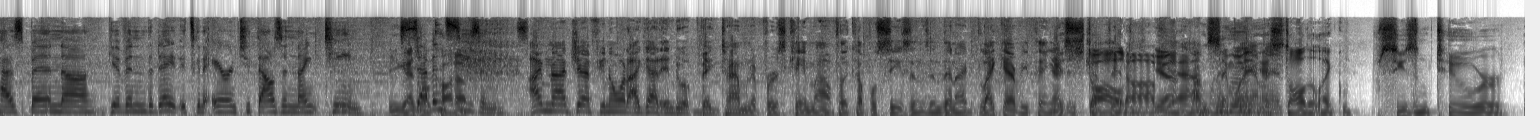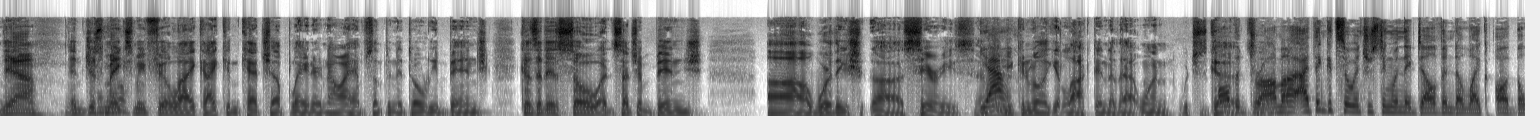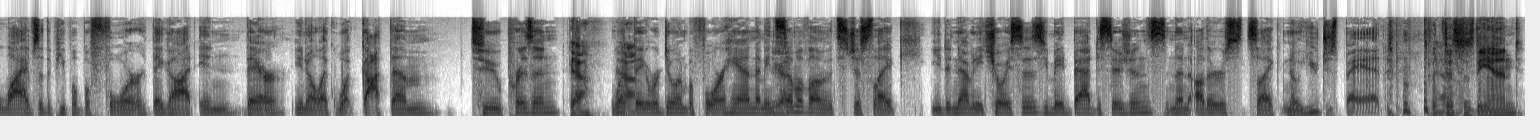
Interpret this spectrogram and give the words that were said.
has been uh, given the date. It's going to air in 2019. Are you guys all caught up? seasons. I'm not Jeff. You know what? I got into it big time when it first came out for a couple seasons, and then I like everything. I I just stalled. it off. Yeah, I'm the same like, way. I it. stalled at like season two or Yeah, it just makes me feel like I can catch up later. Now I have something to totally binge because it is so uh, such a binge uh, worthy uh, series. I Yeah. mean, you can really get locked into that one, which is good. all the So- drama. I think it's so interesting when they delve into like all the lives of the people before they got in there. You know, like what got them to prison. Yeah, What yeah. they were doing beforehand. I mean, Yeah. some of them, it's just like you didn't have any choices. You made bad decisions. And then others, it's like, no, you just bad. But this is the end.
